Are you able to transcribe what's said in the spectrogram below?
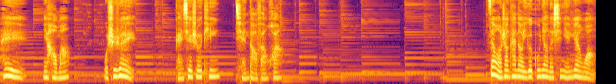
嘿，你好吗？我是瑞，感谢收听《浅岛繁花》。在网上看到一个姑娘的新年愿望，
